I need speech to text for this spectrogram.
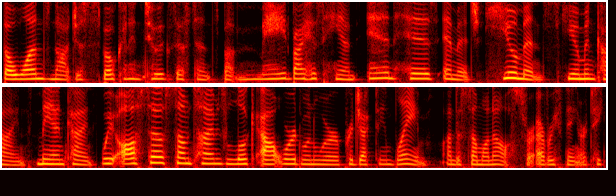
the ones not just spoken into existence, but made by his hand in his image. Humans, humankind, mankind. We also sometimes look outward when we're projecting blame onto someone else for everything or take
